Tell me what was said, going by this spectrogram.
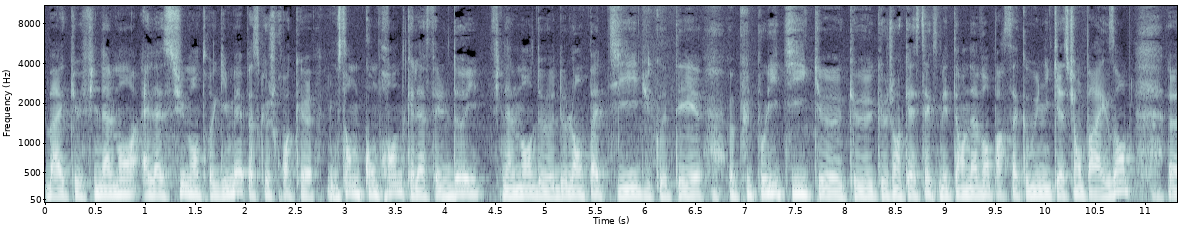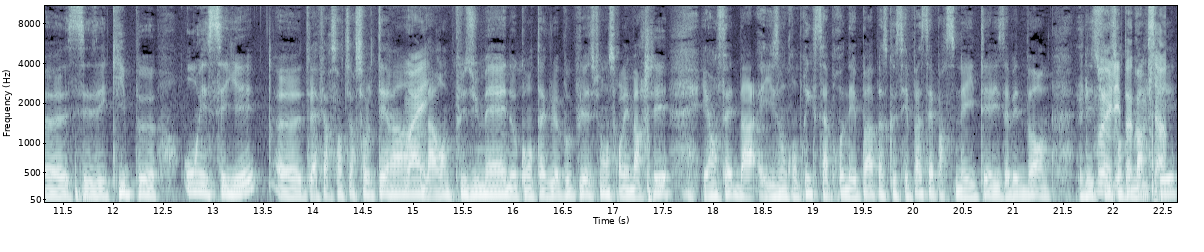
bah, que finalement elle assume entre guillemets, parce que je crois que il me semble comprendre qu'elle a fait le deuil finalement de, l'empathie, du côté plus politique que, que Jean Castex mettait en avant par sa communication, par exemple. Euh, ces équipes euh, ont essayé euh, de la faire sortir sur le terrain, de la rendre plus humaine, au contact de la population sur les marchés. Et en fait, bah, ils ont compris que ça prenait pas parce que c'est pas sa personnalité, Elisabeth Borne. Je l'ai su sur le marché.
